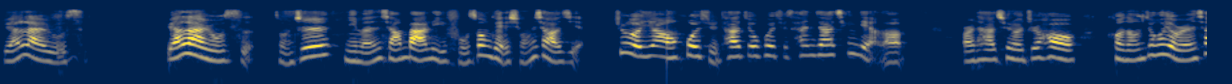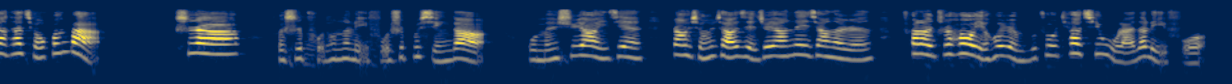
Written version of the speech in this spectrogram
原来如此，原来如此。”总之，你们想把礼服送给熊小姐，这样或许她就会去参加庆典了。而她去了之后，可能就会有人向她求婚吧？是啊，可是普通的礼服是不行的。我们需要一件让熊小姐这样内向的人穿了之后也会忍不住跳起舞来的礼服。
